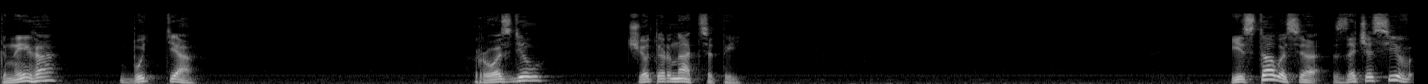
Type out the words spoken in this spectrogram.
Книга буття, розділ 14 І сталося за часів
